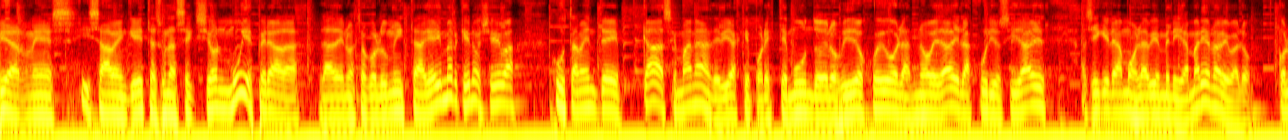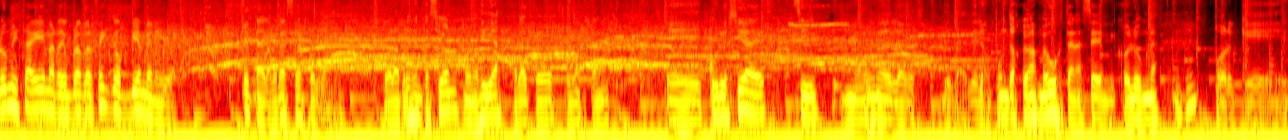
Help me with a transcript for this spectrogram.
Viernes y saben que esta es una sección muy esperada, la de nuestro columnista gamer, que nos lleva justamente cada semana de viaje por este mundo de los videojuegos, las novedades, las curiosidades. Así que le damos la bienvenida. Mariano Arevalo, columnista gamer de Un Plan Perfecto, bienvenido. ¿Qué tal? Gracias por la, presentación. Buenos días para todos, ¿cómo están? Eh, curiosidades, sí, uno, de, los, de, los puntos que más me gustan hacer en mi columna, porque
